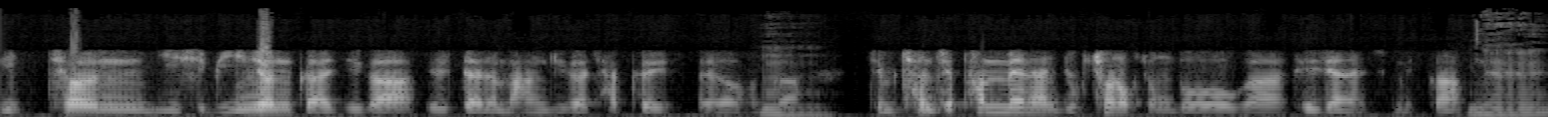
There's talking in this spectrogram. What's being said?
2022년까지가 일단은 만기가 잡혀 있어요. 그러니까 음. 지금 전체 판매는 한 6천억 정도가 되지 않습니까? 네.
